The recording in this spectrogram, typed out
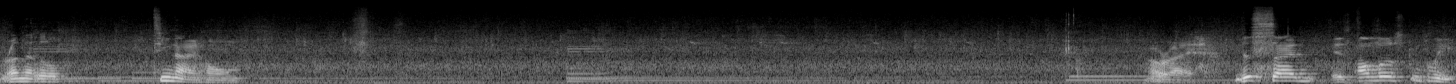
Run that little T9 home. All right, this side is almost complete.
